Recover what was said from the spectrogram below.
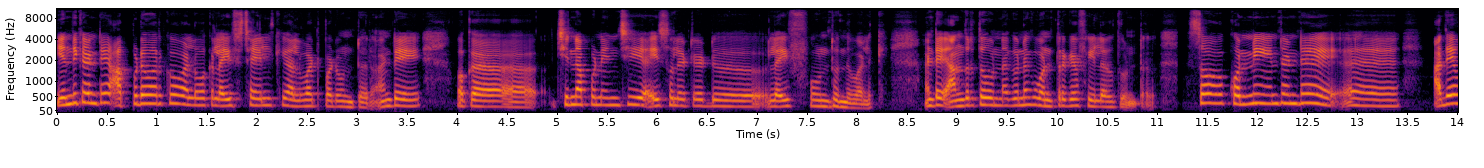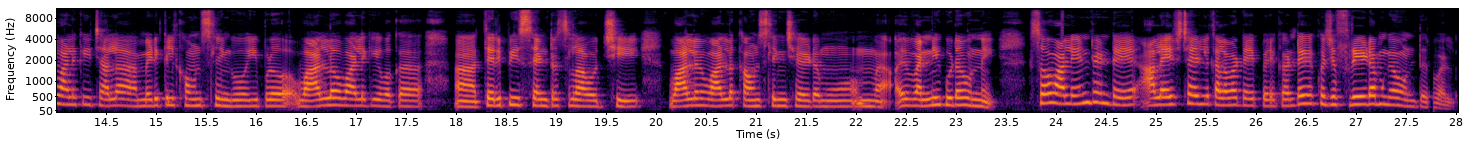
ఎందుకంటే అప్పటి వరకు వాళ్ళు ఒక లైఫ్ స్టైల్కి అలవాటు పడి ఉంటారు. అంటే ఒక చిన్నప్పటి నుంచి ఐసోలేటెడ్ లైఫ్ ఉంటుంది వాళ్ళకి. అంటే అందరితో ఉన్న కూడా ఒంటరిగా ఫీల్ అవుతుంటారు సో కొన్ని ఏంటంటే అదే వాళ్ళకి చాలా మెడికల్ కౌన్సిలింగ్ ఇప్పుడు వాళ్ళ వాళ్ళకి ఒక థెరపీ సెంటర్స్లా వచ్చి వాళ్ళని వాళ్ళ కౌన్సిలింగ్ చేయడము ఇవన్నీ కూడా ఉన్నాయి. సో వాళ్ళు ఏంటంటే ఆ లైఫ్ స్టైల్కి అలవాటు అయిపోయాక అంటే కొంచెం ఫ్రీడమ్గా ఉంటారు వాళ్ళు.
